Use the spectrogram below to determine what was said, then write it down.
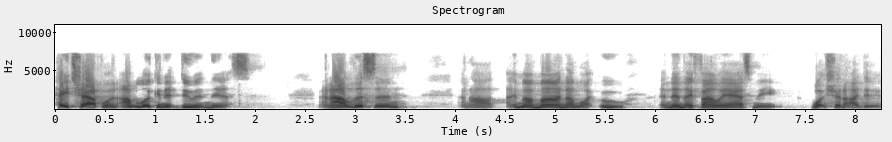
Hey chaplain, I'm looking at doing this. And I listen and I in my mind I'm like, ooh. And then they finally ask me, what should I do?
